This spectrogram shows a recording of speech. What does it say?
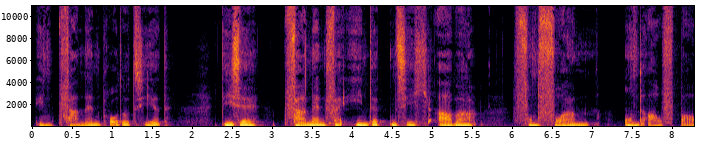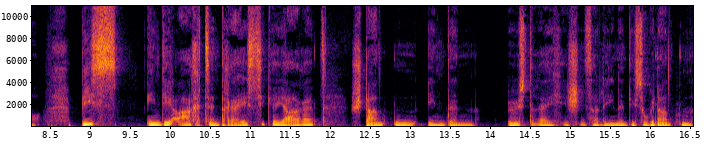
in Pfannen produziert, diese Pfannen veränderten sich aber von Form und Aufbau. Bis in die 1830er Jahre standen in den österreichischen Salinen die sogenannten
